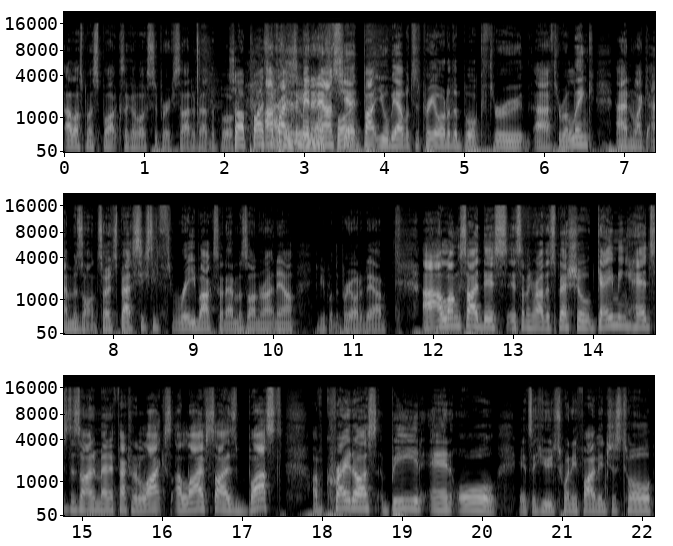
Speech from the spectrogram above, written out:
I lost my spot because I got all super excited about the book. So our price Our hasn't hasn't been been announced yet, but you'll be able to pre-order the book through uh, through a link and like Amazon. So it's about sixty three bucks on Amazon right now if you put the pre-order down. Uh, alongside this is something rather special. Gaming Heads has designed and manufactured likes, a life-size bust of Kratos, beard and all. It's a huge twenty five inches tall,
